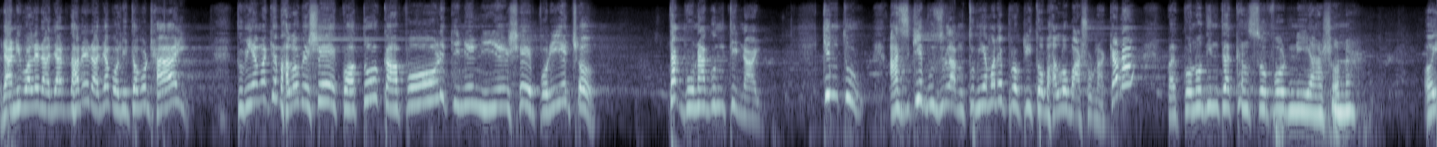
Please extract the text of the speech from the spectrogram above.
রানী বলে, রাজার ধারে রাজা বলি তব ঠাই। তুমি আমাকে ভালোবেসে কত কাপড় কিনে নিয়ে এসে পরিয়েছ। তা গুণাগুন্তি নাই। কিন্তু আজকে বুঝলাম তুমি আমারে প্রকৃত ভালোবাসো না। কেন? কোনোদিন তো একখান সোপড় নিয়ে আসো না। ওই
